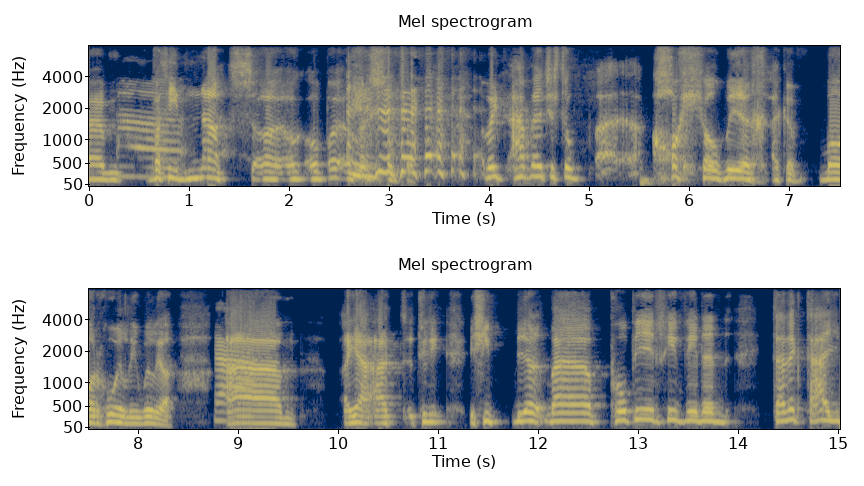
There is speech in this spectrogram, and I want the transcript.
um, ah. fath i nuts o, o, o, o a mae just yn uh, hollol wych ac mor hwyl i wylio. Yeah. Um, a ia, a dwi wedi... Mae pob un rhifin yn 22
